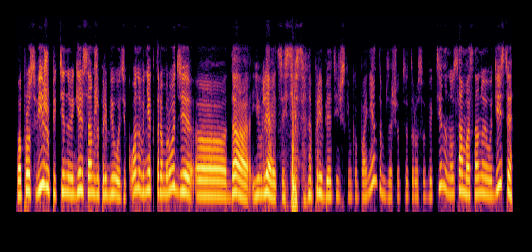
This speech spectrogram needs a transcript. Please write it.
Вопрос вижу, пектиновый гель, сам же пребиотик, он в некотором роде Э, да, является, естественно, пребиотическим компонентом за счет цитрусобектина, но самое основное его действие,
